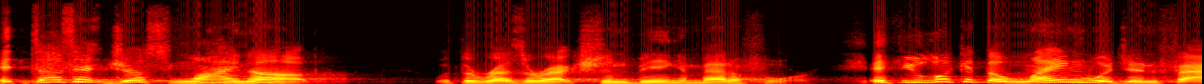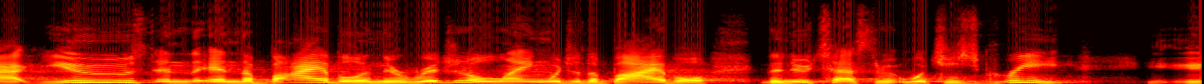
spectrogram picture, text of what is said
it doesn't just line up with the resurrection being a metaphor. If you look at the language, in fact, used in the, in the Bible, in the original language of the Bible, the New Testament, which is Greek, You,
